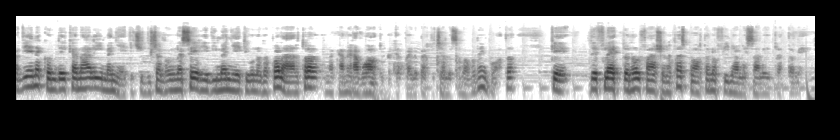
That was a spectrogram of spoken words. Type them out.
avviene con dei canali magnetici, diciamo una serie di magneti uno dopo l'altro, una camera a vuoto, perché poi le particelle si muovono in vuoto, che deflettono il fascio e lo trasportano fino alle sale di trattamento.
